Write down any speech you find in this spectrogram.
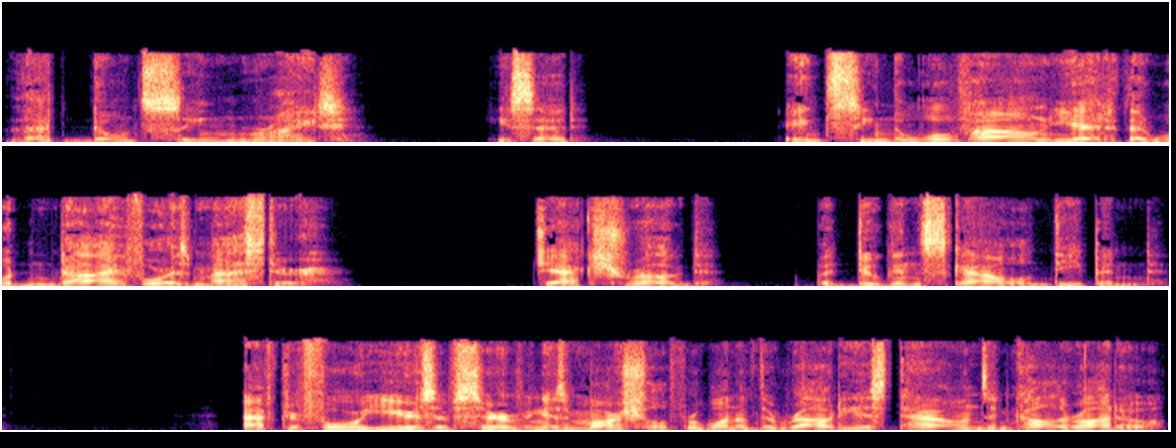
That don't seem right, he said. Ain't seen the wolfhound yet that wouldn't die for his master. Jack shrugged, but Dugan's scowl deepened. After four years of serving as marshal for one of the rowdiest towns in Colorado,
